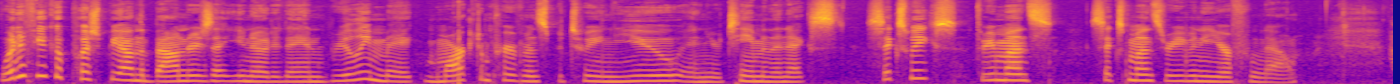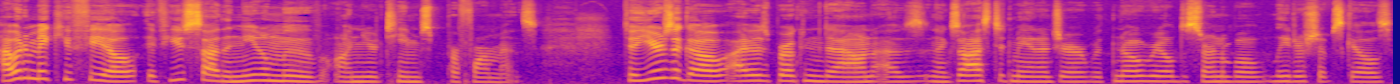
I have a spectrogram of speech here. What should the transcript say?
What if you could push beyond the boundaries that you know today and really make marked improvements between you and your team in the next 6 weeks, 3 months, 6 months or even a year from now? How would it make you feel if you saw the needle move on your team's performance? So years ago, I was broken down. I was an exhausted manager with no real discernible leadership skills,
